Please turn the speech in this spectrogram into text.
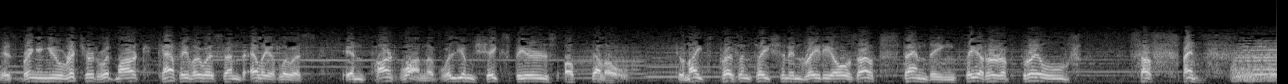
Is bringing you Richard Widmark, Kathy Lewis, and Elliot Lewis in part one of William Shakespeare's Othello. Tonight's presentation in radio's outstanding theater of thrills, Suspense.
